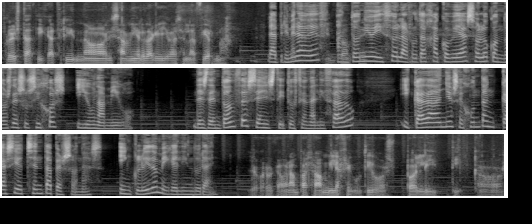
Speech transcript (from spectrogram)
por esta cicatriz, no esa mierda que llevas en la pierna? La primera vez, Antonio hizo la ruta jacobea solo con dos de sus hijos y un amigo. Desde entonces se ha institucionalizado y cada año se juntan casi 80 personas, incluido Miguel Indurain. Yo creo que habrán pasado mil ejecutivos, políticos,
